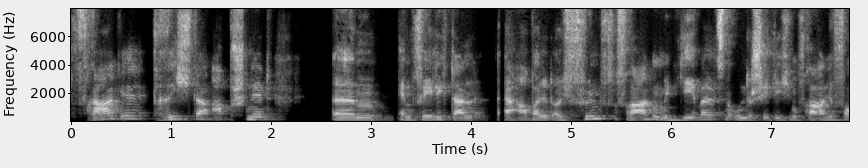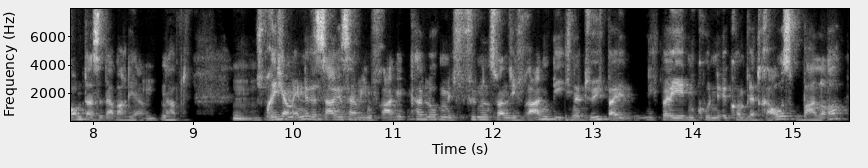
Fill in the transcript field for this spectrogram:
Frage, Trichter, Abschnitt ähm, empfehle ich dann, erarbeitet euch fünf Fragen mit jeweils einer unterschiedlichen Frageform, dass ihr da Varianten mhm. habt. Mhm. Sprich, am Ende des Tages habe ich einen Fragekatalog mit 25 Fragen, die ich natürlich bei, nicht bei jedem Kunde komplett rausballer.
